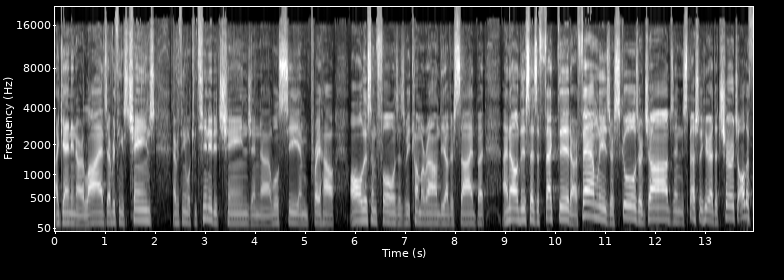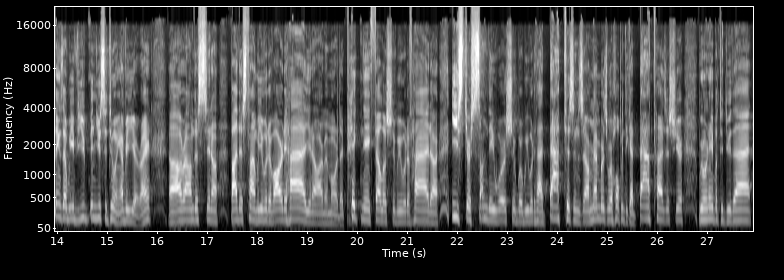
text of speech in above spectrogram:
again in our lives. Everything's changed. Everything will continue to change, and uh, we'll see and pray how all this unfolds as we come around the other side. But I know this has affected our families, our schools, our jobs, and especially here at the church, all the things that we've been used to doing every year, right? Uh, around this, you know, by this time we would have already had, you know, our Memorial Day picnic fellowship. We would have had our Easter Sunday worship where we would have had baptisms. Our members were hoping to get baptized this year. We weren't able to do that.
